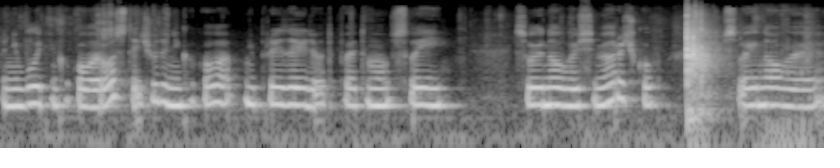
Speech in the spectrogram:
то не будет никакого роста и чуда никакого не произойдет. Поэтому свои, свою новую семерочку, свои новые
